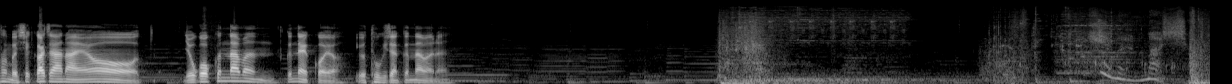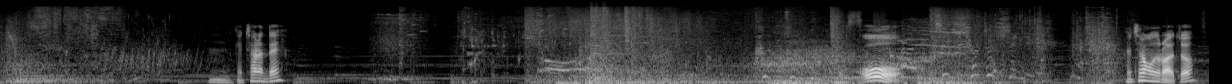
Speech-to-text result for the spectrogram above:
방송 몇 시까지 하나요? 요거 끝나면 끝낼 거예요 요 도기장 끝나면은. 음 괜찮은데? 오! 괜찮은 거 들어왔죠?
